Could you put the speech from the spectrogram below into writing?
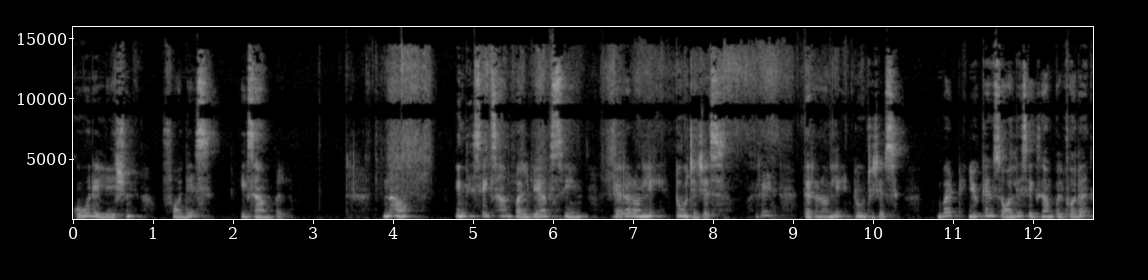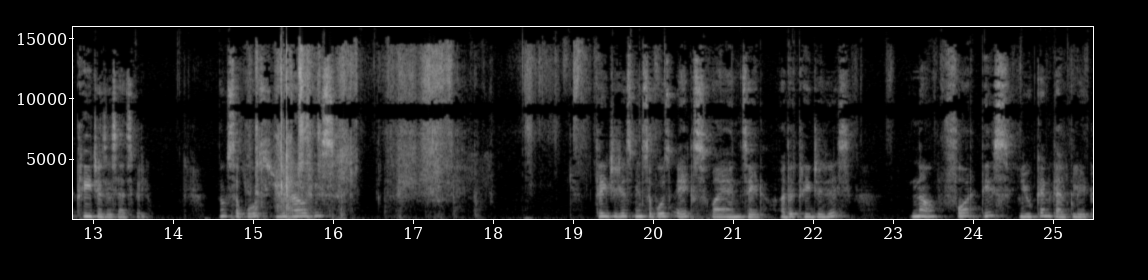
correlation for this example. Now in this example we have seen there are only two judges right? There are only two judges. But you can solve this example for the three judges as well. Now suppose you have this three judges means suppose x y and z are the three judges. Now for this you can calculate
